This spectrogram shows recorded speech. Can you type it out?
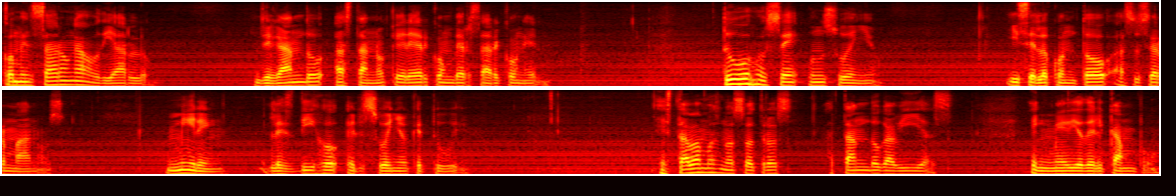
comenzaron a odiarlo, llegando hasta no querer conversar con él. Tuvo José un sueño y se lo contó a sus hermanos. Miren, les dijo el sueño que tuve. Estábamos nosotros atando gavillas en medio del campo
